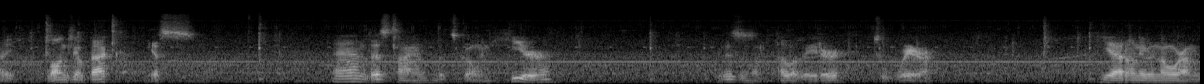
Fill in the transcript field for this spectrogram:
Right, long jump back, yes. And this time, let's go in here. This is an elevator to where? Yeah, I don't even know where I'm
